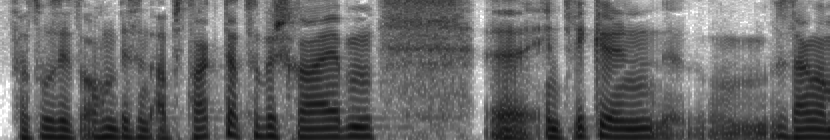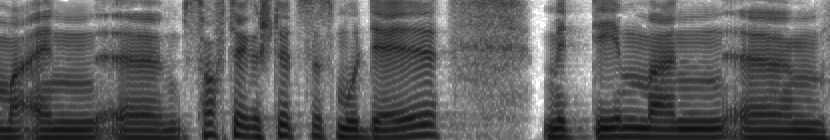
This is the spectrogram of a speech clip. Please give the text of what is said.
versuche es jetzt auch ein bisschen abstrakter zu beschreiben, äh, entwickeln, äh, sagen wir mal, ein äh, softwaregestütztes Modell, mit dem man ähm,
